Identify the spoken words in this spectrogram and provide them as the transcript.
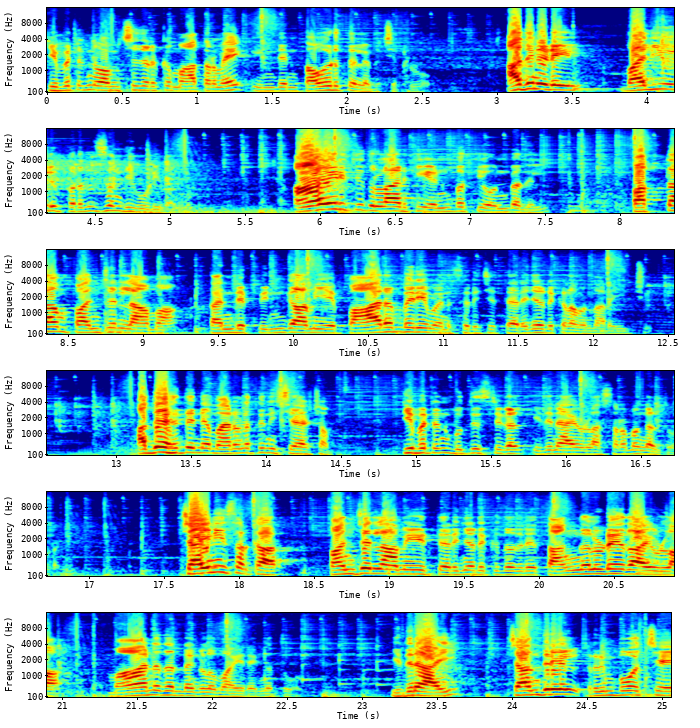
ടിബറ്റൻ വംശജർക്ക് മാത്രമേ ഇന്ത്യൻ പൗരത്വം ലഭിച്ചിട്ടുള്ളൂ. അതിനിടയിൽ വലിയൊരു പ്രതിസന്ധി കൂടി വന്നു. ആയിരത്തി തൊള്ളായിരത്തി എൺപത്തി ഒൻപതിൽ പത്താം പഞ്ചൻ ലാമ തന്റെ പിൻഗാമിയെ പാരമ്പര്യമനുസരിച്ച് തെരഞ്ഞെടുക്കണമെന്ന് അറിയിച്ചു. അദ്ദേഹത്തിന്റെ മരണത്തിന് ശേഷം ടിബറ്റൻ ബുദ്ധിസ്റ്റുകൾ ഇതിനായുള്ള ശ്രമങ്ങൾ തുടങ്ങി. ചൈനീസ് സർക്കാർ പഞ്ചൻ ലാമയെ തെരഞ്ഞെടുക്കുന്നതിന് തങ്ങളുടേതായുള്ള മാനദണ്ഡങ്ങളുമായി രംഗത്ത് വന്നു. ഇതിനായി ചന്ദ്രയിൽ റിംബോച്ചെ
